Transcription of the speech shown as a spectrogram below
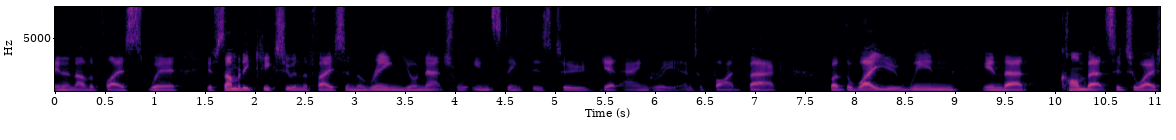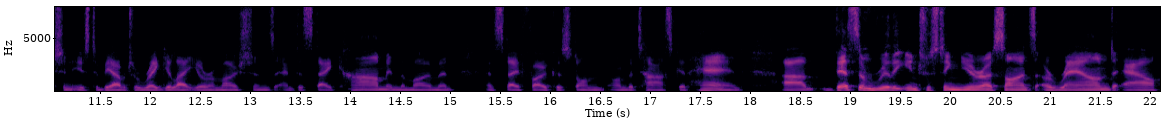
in another place where if somebody kicks you in the face in the ring, your natural instinct is to get angry and to fight back. But the way you win in that combat situation is to be able to regulate your emotions and to stay calm in the moment and stay focused on on the task at hand. Um, there's some really interesting neuroscience around our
